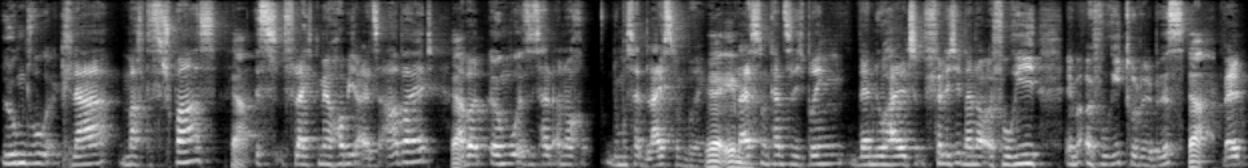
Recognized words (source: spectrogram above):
irgendwo, klar, macht es Spaß, Ja. ist vielleicht mehr Hobby als Arbeit, Ja. aber irgendwo ist es halt auch noch, du musst halt Leistung bringen. Ja, eben. Leistung kannst du nicht bringen, wenn du halt völlig in deiner Euphorie, im Euphorietunnel bist. Ja. Weil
